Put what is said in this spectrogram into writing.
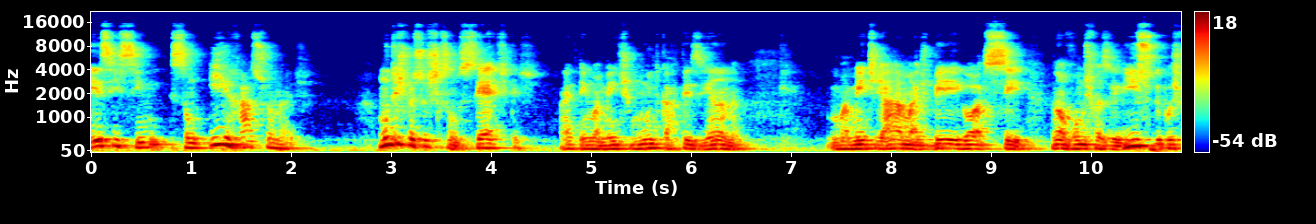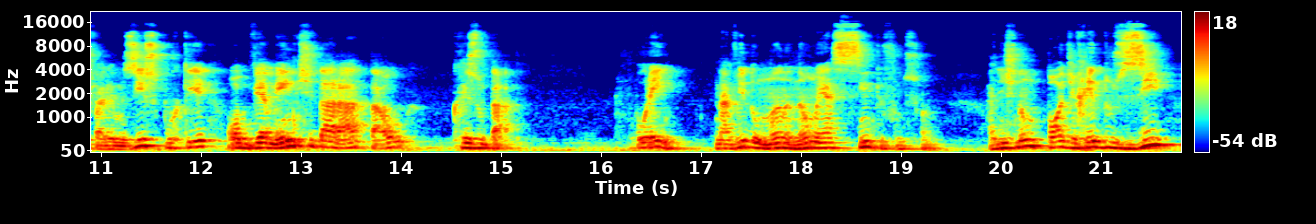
esses sim, são irracionais. Muitas pessoas que são céticas, né, têm uma mente muito cartesiana, uma mente A mais B igual a C. Não, vamos fazer isso, depois faremos isso, porque obviamente dará tal resultado. Porém, na vida humana não é assim que funciona. A gente não pode reduzir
